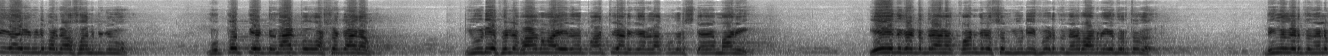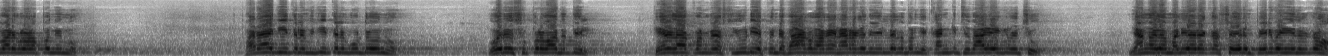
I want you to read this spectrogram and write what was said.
ഒരു കാര്യം കൂടി പറഞ്ഞ് അവസാനിപ്പിക്കുന്നു. മുപ്പത്തിയെട്ട് നാൽപ്പത് വർഷക്കാലം യു ഡി എഫിന്റെ ഭാഗമായിരുന്ന പാർട്ടിയാണ് Kerala Congress K M Mani. ഏത് ഘട്ടത്തിലാണ് കോൺഗ്രസും യു ഡി എഫും എടുത്ത നിലപാടിനെ എതിർത്തത്? നിങ്ങളെടുത്ത നിലപാടുകളോടൊപ്പം നിന്നു. പരാജയത്തിലും വിജയത്തിലും കൂട്ടുവന്നു ഒരു സുപ്രഭാതത്തിൽ കേരള കോൺഗ്രസ് യു ഡി എഫിന്റെ ഭാഗമാകാൻ അർഹതയില്ലെന്ന് പറഞ്ഞ് കണ്ടിച്ച് താഴേക്ക് വെച്ചു. ഞങ്ങൾ മലയോര കർഷകരും പെരുവഴി നിൽക്കണോ?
